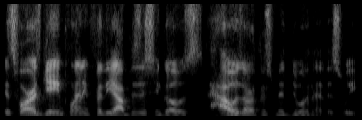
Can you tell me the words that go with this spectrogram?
as far as game planning for the opposition goes, how is Arthur Smith doing that this week?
